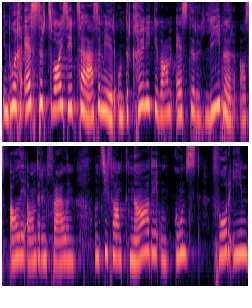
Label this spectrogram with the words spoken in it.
Im Buch Esther 2,17 lesen wir, und der König gewann Esther lieber als alle anderen Frauen und sie fand Gnade und Gunst vor ihm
